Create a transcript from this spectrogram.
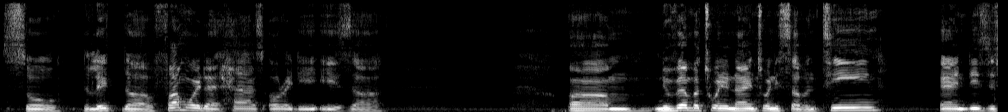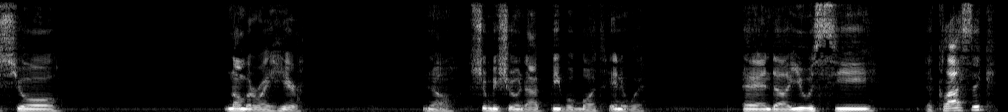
So the late the firmware that has already is uh, um, November 29 2017 and this is your number right here. You know shouldn't be showing that people but anyway. And uh, you will see the classic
